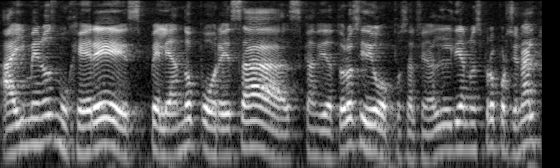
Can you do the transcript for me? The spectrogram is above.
hay menos mujeres peleando por esas candidaturas y digo, pues al final del día no es proporcional.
